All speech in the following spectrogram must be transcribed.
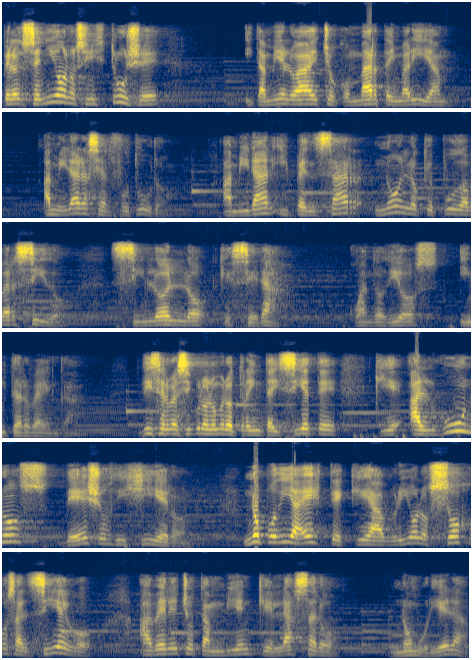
Pero el Señor nos instruye, y también lo ha hecho con Marta y María, a mirar hacia el futuro, a mirar y pensar no en lo que pudo haber sido, sino en lo que será cuando Dios intervenga. Dice el versículo número 37 que algunos de ellos dijeron, ¿no podía este que abrió los ojos al ciego haber hecho también que Lázaro no muriera?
